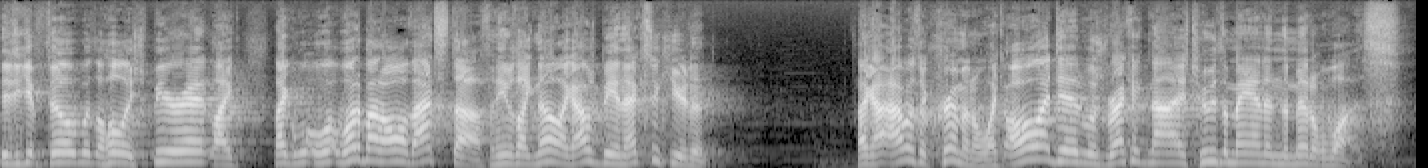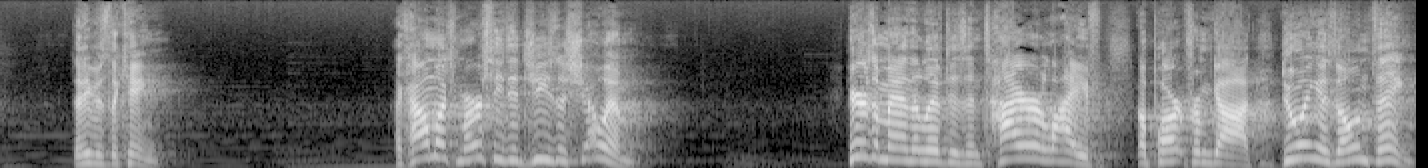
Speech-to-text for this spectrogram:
did you get filled with the Holy Spirit? Like, like w- what about all that stuff? And he was like, no, like I was being executed. Like I, I was a criminal. Like all I did was recognize who the man in the middle was, that he was the king. Like how much mercy did Jesus show him? Here's a man that lived his entire life apart from God, doing his own thing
